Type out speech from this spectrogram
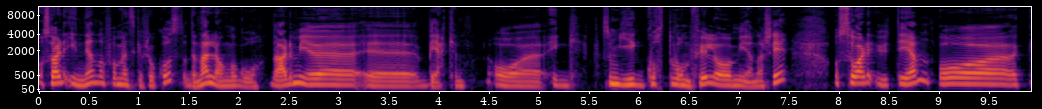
Og så er det inn igjen og få menneskefrokost. Den er lang og god. Da er det mye eh, bacon og egg. Som gir godt vomfyll og mye energi. Og så er det ut igjen og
